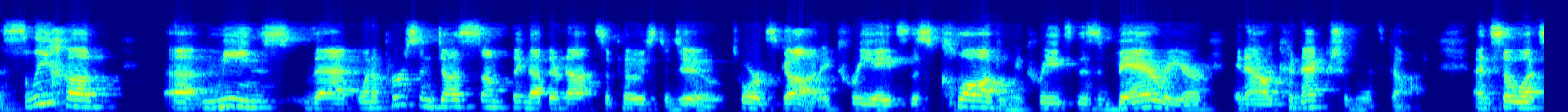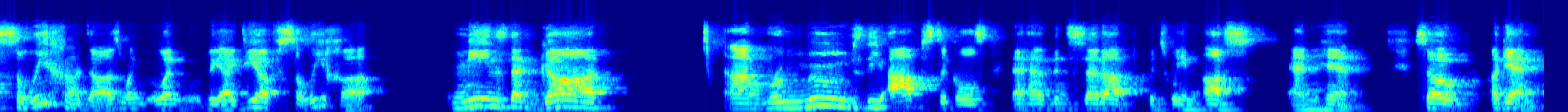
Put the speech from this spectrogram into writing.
Salicha uh, means that when a person does something that they're not supposed to do towards God, it creates this clogging, it creates this barrier in our connection with God. And so what salicha does, when, when the idea of salicha means that God um, removes the obstacles that have been set up between us and Him. So again,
